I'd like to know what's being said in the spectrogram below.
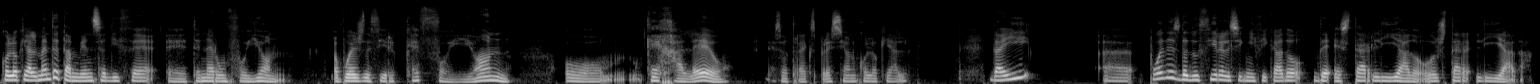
Coloquialmente también se dice eh, tener un follón. O puedes decir, qué follón o qué jaleo. Es otra expresión coloquial. De ahí eh, puedes deducir el significado de estar liado o estar liada.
